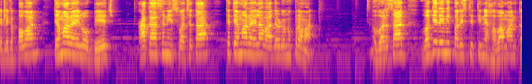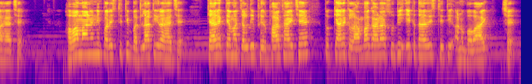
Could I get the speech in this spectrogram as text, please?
એટલે કે પવન, તેમાં રહેલો ભેજ, આકાશની સ્વચ્છતા કે તેમાં રહેલા વાદળોનું પ્રમાણ? વરસાદ વગેરેની પરિસ્થિતિને હવામાન કહે છે. હવામાનની પરિસ્થિતિ બદલાતી રહે છે. ક્યારેક તેમાં જલ્દી ફેરફાર થાય છે, તો ક્યારેક લાંબા ગાળા સુધી એકધારી સ્થિતિ અનુભવાય છે.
